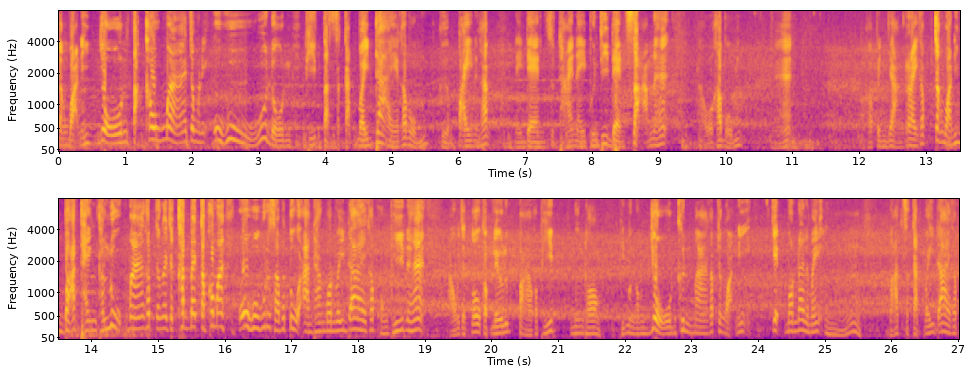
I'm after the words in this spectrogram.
จังหวะนี้โยนตักเข้ามาจังหวะนี้โอ้โหโดนพีตัดสกัดไว้ได้ครับผมเกือบไปนะครับ ในแดนสุดท้ายในพื้นที่แดน 3 นะฮะเอาครับผมนะฮะเอาเป็นอย่างไรครับจังหวะนี้บาสแทงทะลุมาครับจังหวะจะคัดแบ็กกลับเข้ามาโอ้โหผู้รักษาประตูอ่านทางบอลไว้ได้ครับของพีทนะฮะเอาจะโต้กับเร็วหรือเปล่าครับพีทเมืองทองพีทเมืองทองโยนขึ้นมาครับ จังหวะนี้เก็บบอลได้หรือไม่อืมบาสสกัดไว้ได้ครับ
